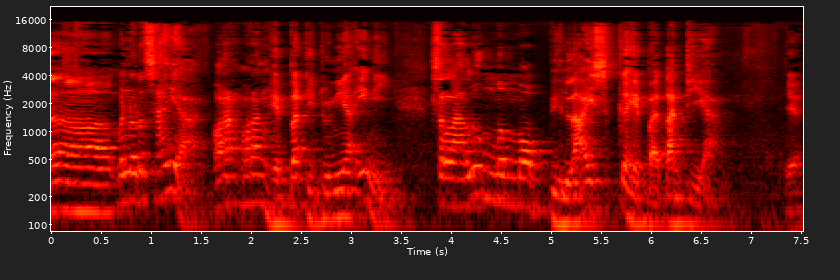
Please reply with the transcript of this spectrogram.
Uh, menurut saya orang-orang hebat di dunia ini selalu memobilize kehebatan dia. Ya.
